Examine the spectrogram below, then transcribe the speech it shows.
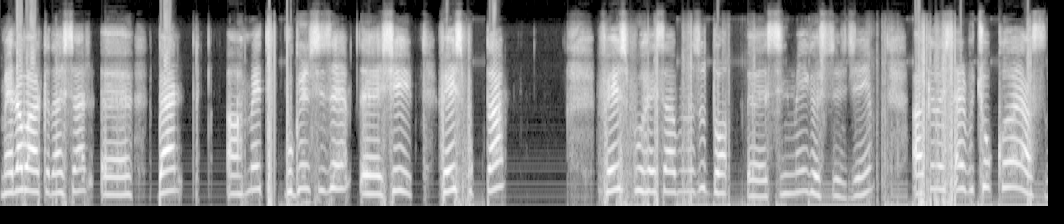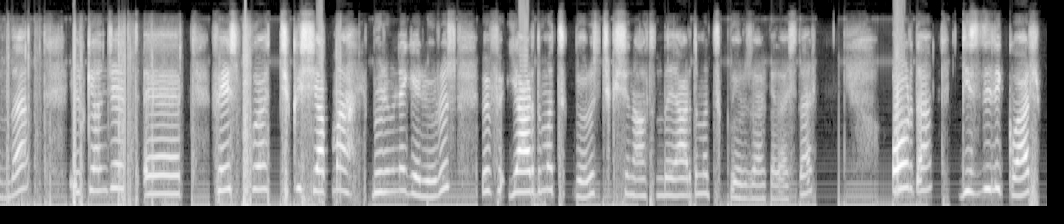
Merhaba arkadaşlar. Ee, ben Ahmet. Bugün size e, şey Facebook'ta Facebook hesabınızı don- e, silmeyi göstereceğim. Arkadaşlar bu çok kolay aslında. İlk önce e, Facebook'a çıkış yapma bölümüne geliyoruz ve yardıma tıklıyoruz. Çıkışın altında yardıma tıklıyoruz arkadaşlar. Orada gizlilik var.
